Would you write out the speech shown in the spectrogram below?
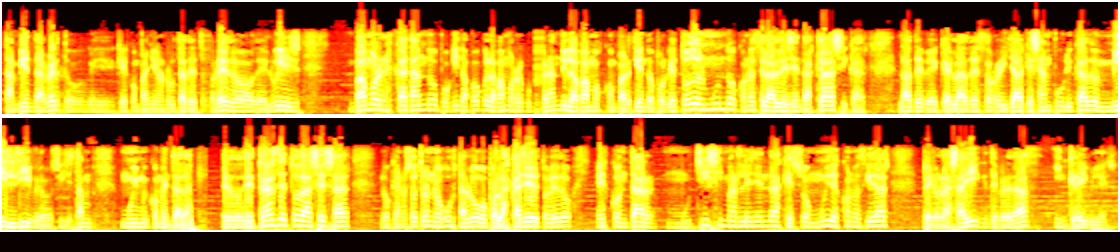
también de Alberto, que, es compañero en rutas de Toledo, de Luis, vamos rescatando poquito a poco, las vamos recuperando y las vamos compartiendo, porque todo el mundo conoce las leyendas clásicas, las de Becker, las de Zorrilla, que se han publicado en mil libros y están muy, muy comentadas. Pero detrás de todas esas, lo que a nosotros nos gusta luego por las calles de Toledo es contar muchísimas leyendas que son muy desconocidas, pero las hay de verdad increíbles.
